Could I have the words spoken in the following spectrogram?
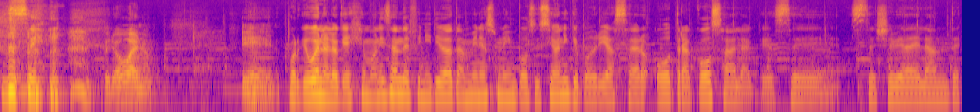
sí. Pero bueno, eh, porque bueno, lo que hegemoniza en definitiva también es una imposición y que podría ser otra cosa a la que se, lleve adelante.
